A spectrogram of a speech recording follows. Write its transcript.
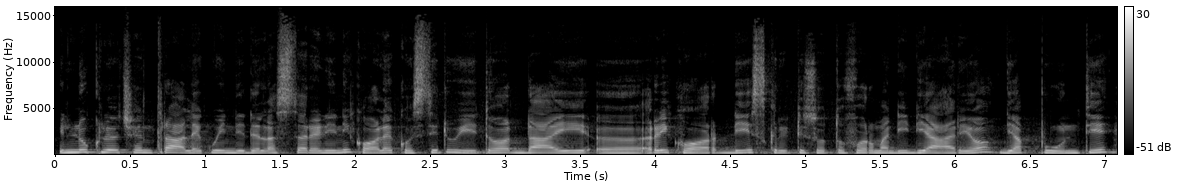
Il nucleo centrale quindi della storia di Nicola è costituito dai eh, ricordi scritti sotto forma di diario, di appunti,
